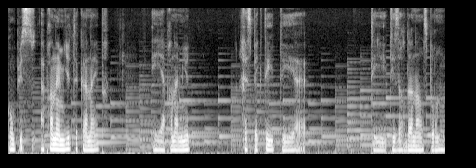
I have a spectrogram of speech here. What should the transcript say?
qu'on puisse apprendre à mieux te connaître et apprendre à mieux respecter tes, euh, ordonnances pour nous.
